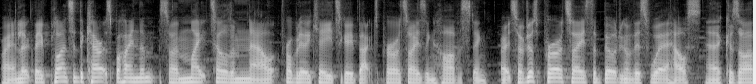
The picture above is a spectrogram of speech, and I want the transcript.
Right and look they've planted the carrots behind them so i might tell them now probably okay to go back to prioritizing harvesting. All right so i've just prioritized the building of this warehouse because uh, our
